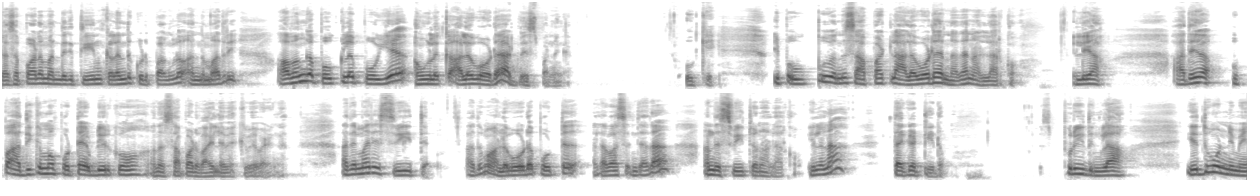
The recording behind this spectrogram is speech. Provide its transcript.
கசப்பான மருந்துக்கு தேன் கலந்து கொடுப்பாங்களோ அந்த மாதிரி அவங்க போக்கில் போய் அவங்களுக்கு அளவோடு அட்வைஸ் பண்ணுங்கள் ஓகே இப்போ உப்பு வந்து சாப்பாட்டில் அளவோடு இருந்தால் தான் நல்லாயிருக்கும் இல்லையா? அதே உப்பு அதிகமாக போட்டால் எப்படி இருக்கும்? அந்த சாப்பாடு வாயில் வைக்கவே வழங்காது அதே மாதிரி ஸ்வீட்டு அதுவும் அளவோடு போட்டு அளவாக செஞ்சால் தான் அந்த ஸ்வீட்டும் நல்லாயிருக்கும் இல்லைனா தகட்டிடும். புரியுதுங்களா? எது ஒன்றுமே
